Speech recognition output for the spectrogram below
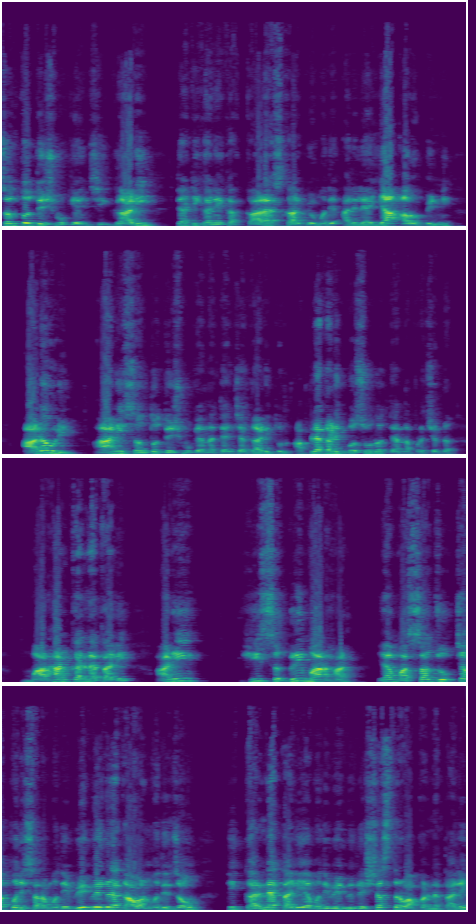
संतोष देशमुख यांची गाडी त्या ठिकाणी एका काळ्या स्कॉर्पिओमध्ये आलेल्या या आरोपींनी अडवली आणि संतोष देशमुख यांना त्यांच्या गाडीतून आपल्या गाडीत बसवलं त्यांना प्रचंड मारहाण करण्यात आली आणि ही सगळी मारहाण या मस्साजोगच्या परिसरामध्ये वेगवेगळ्या गावांमध्ये जाऊन ती करण्यात आली. यामध्ये वेगवेगळे शस्त्र वापरण्यात आले.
